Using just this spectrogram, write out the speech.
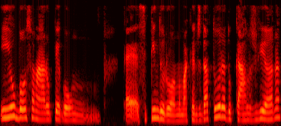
E o Bolsonaro pegou um, é, se pendurou numa candidatura do Carlos Viana,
